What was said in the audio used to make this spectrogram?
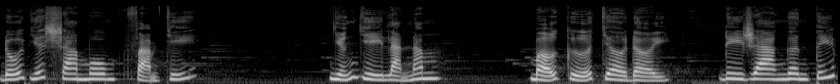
đối với sa môn phạm chí. Những gì là năm? Mở cửa chờ đợi, đi ra nghênh tiếp,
